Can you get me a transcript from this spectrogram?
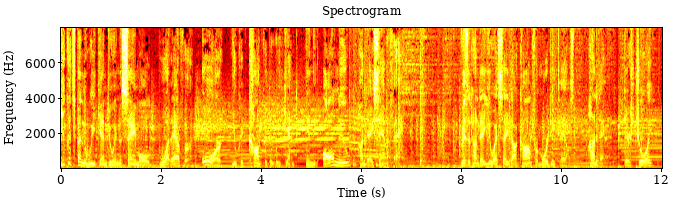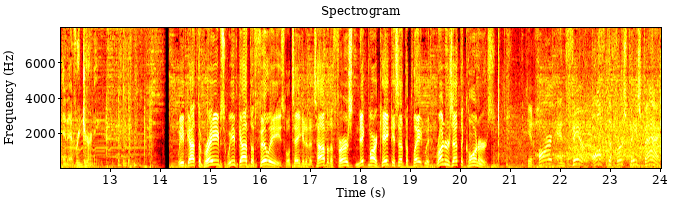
You could spend the weekend doing the same old whatever, or you could conquer the weekend in the all-new Hyundai Santa Fe. Visit HyundaiUSA.com for more details. Hyundai, there's joy in every journey. We've got the Braves, we've got the Phillies. We'll take it to the top of the first. Nick Markakis at the plate with runners at the corners. Hit hard and fair off the first base bag.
